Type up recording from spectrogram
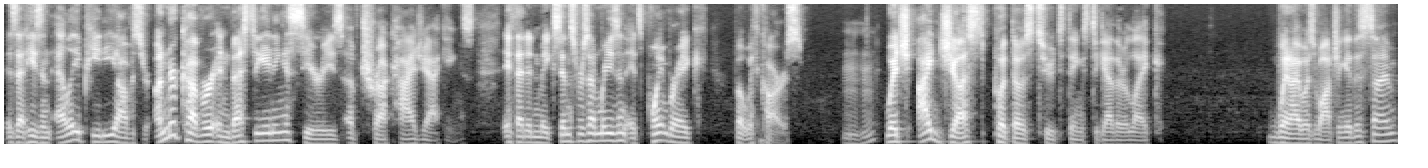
is that he's an LAPD officer undercover investigating a series of truck hijackings. If that didn't make sense for some reason, it's Point Break, but with cars. Mm-hmm. Which I just put those two things together like when I was watching it this time.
